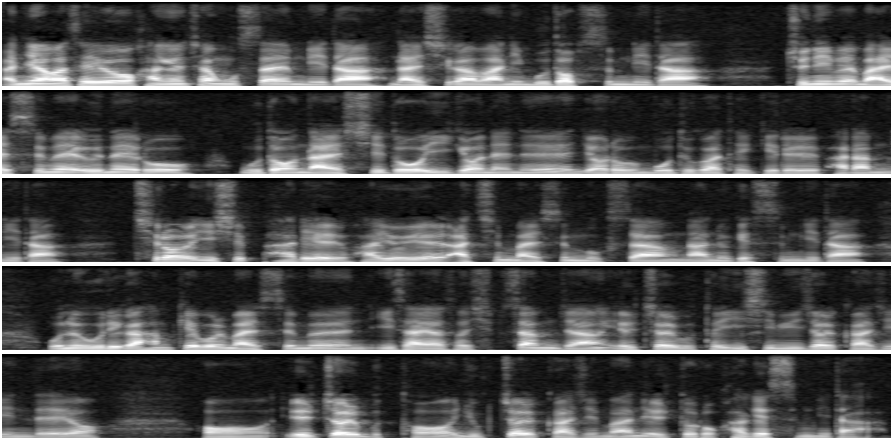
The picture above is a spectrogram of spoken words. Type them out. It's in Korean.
안녕하세요. 강현창 목사입니다. 날씨가 많이 무덥습니다. 주님의 말씀의 은혜로 무더운 날씨도 이겨내는 여러분 모두가 되기를 바랍니다. 7월 28일 화요일 아침 말씀 묵상 나누겠습니다. 오늘 우리가 함께 볼 말씀은 이사야서 13장 1절부터 22절까지인데요. 어, 1절부터 6절까지만 읽도록 하겠습니다.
